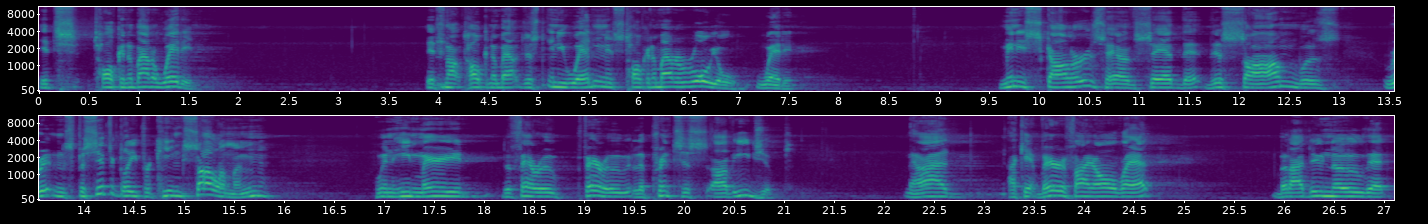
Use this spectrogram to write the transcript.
It's talking about a wedding. It's not talking about just any wedding, it's talking about a royal wedding. Many scholars have said that this psalm was written specifically for King Solomon when he married the Pharaoh, Pharaoh, the princess of Egypt. Now, I I can't verify all that, but I do know that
